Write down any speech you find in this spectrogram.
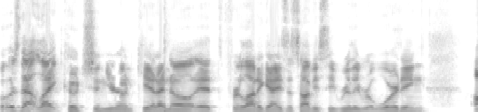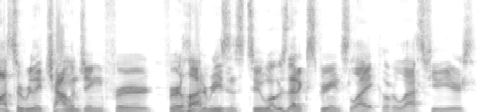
What was that like coaching your own kid? I know it for a lot of guys. It's obviously really rewarding also really challenging for for a lot of reasons too. What was that experience like over the last few years?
